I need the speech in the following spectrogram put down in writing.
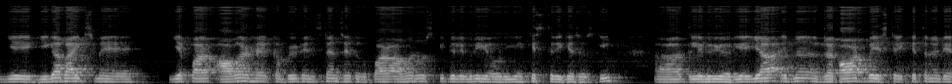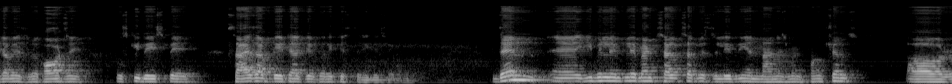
ये गीगाबाइट्स में है, ये पर आवर है कंप्यूटर इंस्टेंस है तो पर आवर उसकी डिलीवरी हो रही है, किस तरीके से उसकी डिलीवरी हो रही है? या इतना रिकॉर्ड बेस्ड है, कितने डेटा बेस रिकॉर्ड्स हैं, उसकी बेस पे साइज़ ऑफ़ डेटा के ऊपर किस तरीके से हो रही है? Then he will implement self service delivery and management functions और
